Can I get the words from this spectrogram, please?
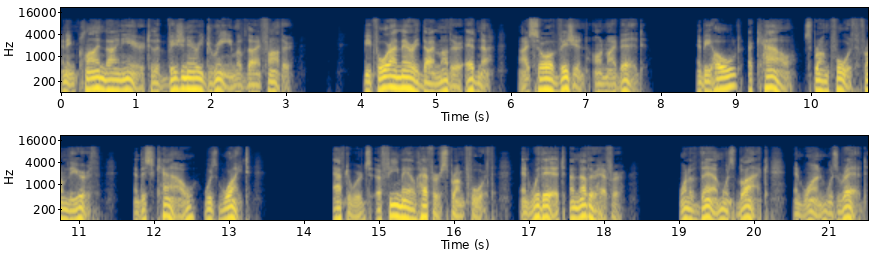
and incline thine ear to the visionary dream of thy father. Before I married thy mother Edna, I saw a vision on my bed. And behold, a cow sprung forth from the earth, and this cow was white. Afterwards a female heifer sprung forth, and with it another heifer. One of them was black, and one was red.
